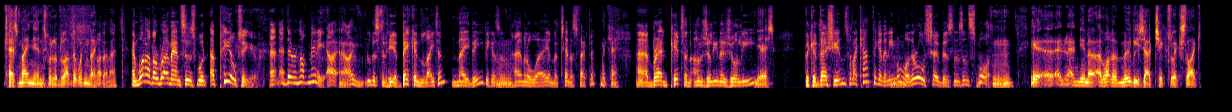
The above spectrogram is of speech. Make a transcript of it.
Tasmanians would have loved it, wouldn't they? I don't know. And what other romances would appeal to you? And, and there are not many. I, hmm. I've listed here Bec and Lleyton, maybe because of hmm. Home and Away and the tennis factor. Okay. Uh, Brad Pitt and Angelina Jolie, Yes. The Kardashians, but I can't think of any more. They're all show business and sport. Yeah, uh, and, and you know, a lot of movies are chick flicks. Like,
